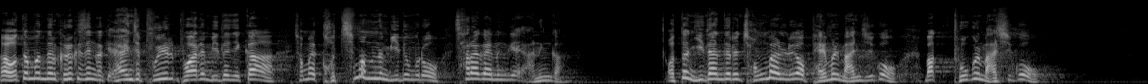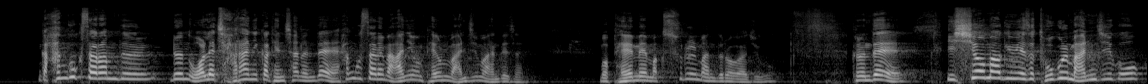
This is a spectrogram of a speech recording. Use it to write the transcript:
아, 어떤 분들은 그렇게 생각해. 아, 이제 부활을 믿으니까 정말 거침없는 믿음으로 살아가는 게 아닌가. 어떤 이단들은 정말로요, 뱀을 만지고 막 독을 마시고 그러니까 한국 사람들은 원래 잘하니까 괜찮은데 한국 사람이 아니면 뱀을 만지면 안 되잖아요. 뭐 뱀에 막 술을 만들어 가지고. 그런데 이 시험하기 위해서 독을 만지고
